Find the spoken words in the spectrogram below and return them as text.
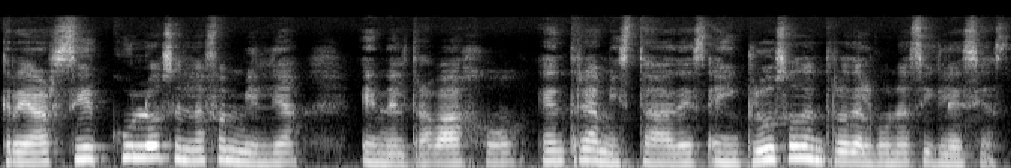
crear círculos en la familia, en el trabajo, entre amistades e incluso dentro de algunas iglesias,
